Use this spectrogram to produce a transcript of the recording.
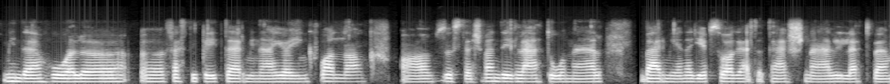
Mindenhol FestiPay termináljaink vannak az összes vendéglátónál, bármilyen egyéb szolgáltatásnál, illetve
